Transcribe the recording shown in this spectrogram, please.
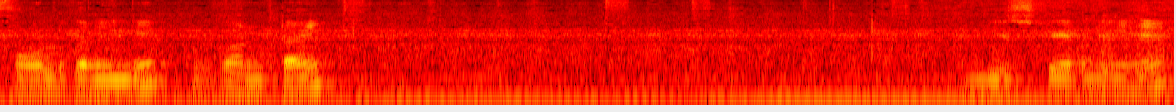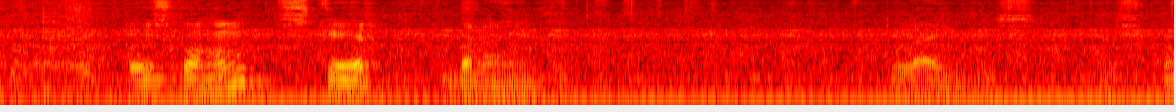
फोल्ड करेंगे वन टाइम ये स्क्वेयर नहीं है तो इसको हम स्क्वेयर बनाएँगे। लाइक दिस इसको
